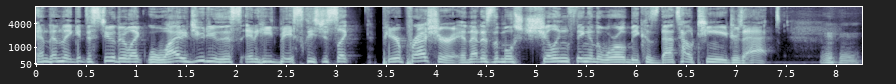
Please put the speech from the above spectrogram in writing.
And then they get to Stu, they're like, well, why did you do this? And he basically is just like peer pressure. And that is the most chilling thing in the world because that's how teenagers act. Mm-hmm.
